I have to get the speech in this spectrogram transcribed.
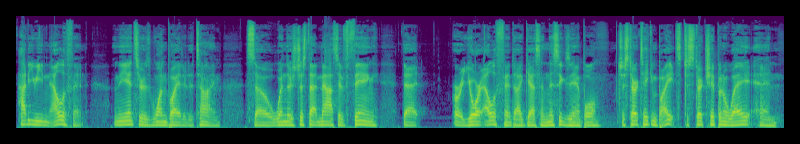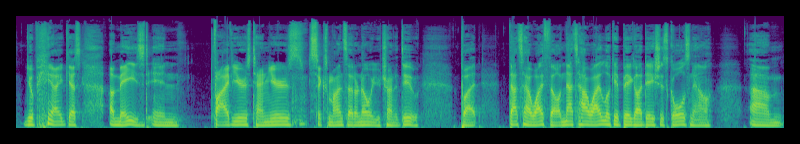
how do you eat an elephant? And the answer is one bite at a time. So when there's just that massive thing that, or your elephant, I guess, in this example, just start taking bites, just start chipping away, and you'll be, I guess, amazed in five years, 10 years, six months. I don't know what you're trying to do. But that's how I felt. And that's how I look at big, audacious goals now. Um,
